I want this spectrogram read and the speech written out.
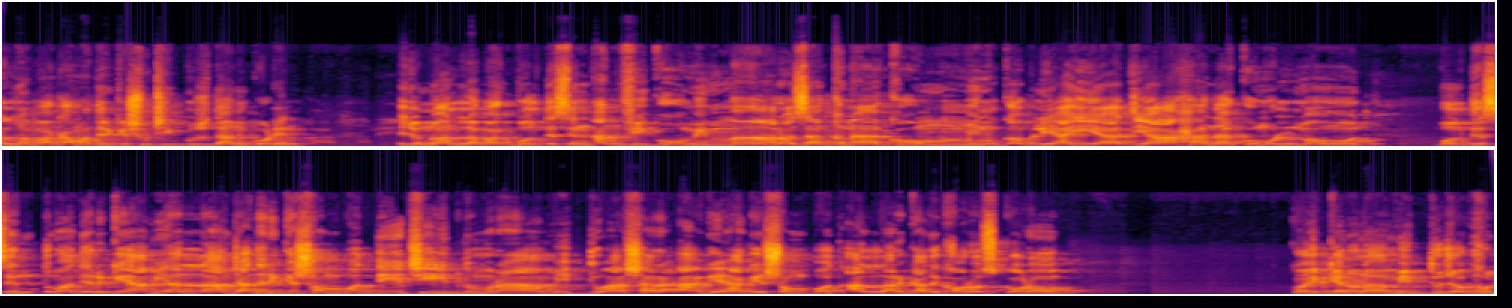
আল্লাহ পাক আমাদেরকে সঠিক বুঝদান করেন। এজন্য আল্লাহ পাক বলতেছেন, আনফিকু মিম্মা রাযাকনাকুম মিন ক্বাবলি আইয়াতি আহাদাকুমুল মাউত। বলতেছেন, তোমাদেরকে আমি আল্লাহ যাদেরকে সম্পদ দিয়েছি, তোমরা মৃত্যু আসার আগে আগে সম্পদ আল্লাহর কাজে খরচ করো। কয়, কেননা মৃত্যু যখন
